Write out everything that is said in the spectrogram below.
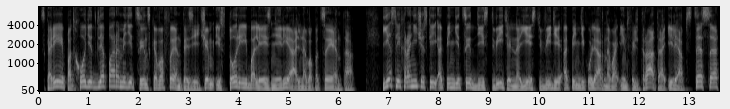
скорее подходит для парамедицинского фэнтези, чем истории болезни реального пациента. Если хронический аппендицит действительно есть в виде аппендикулярного инфильтрата или абсцесса,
